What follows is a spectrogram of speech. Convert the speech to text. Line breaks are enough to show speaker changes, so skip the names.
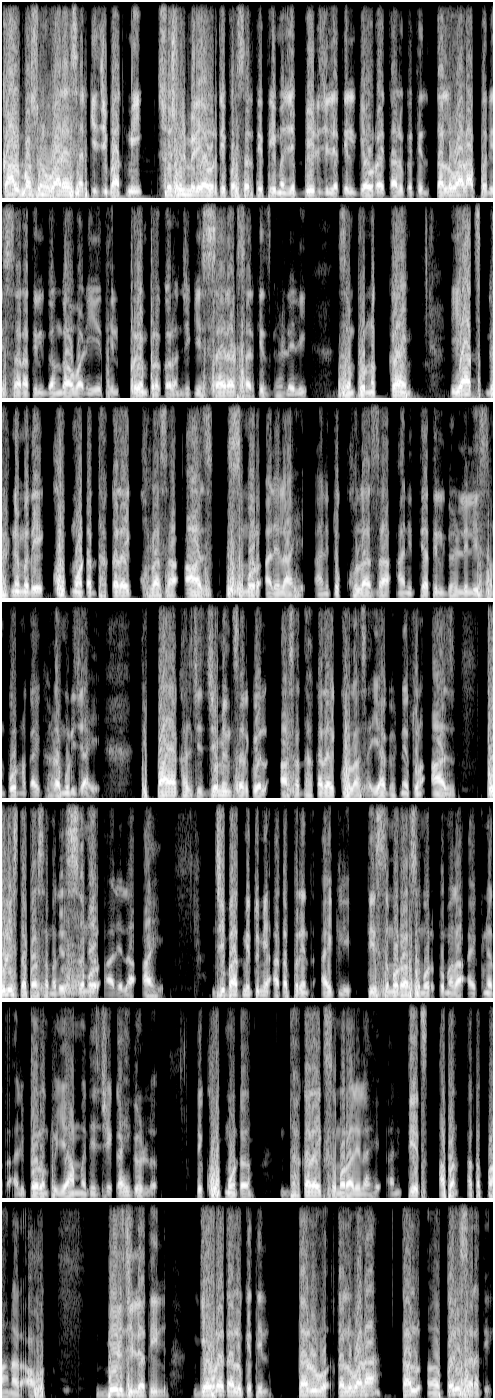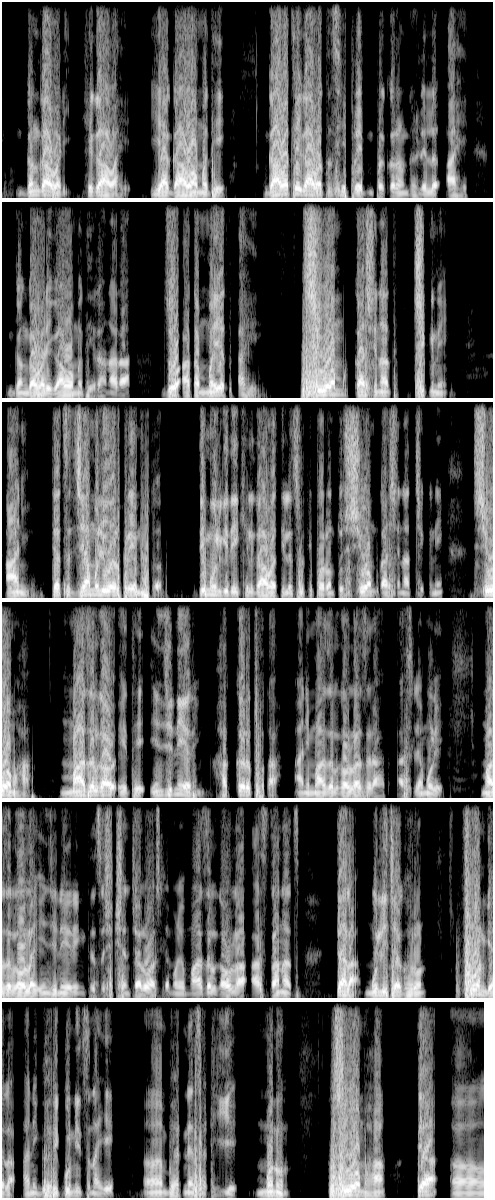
कालपासून वाऱ्यासारखी जी बातमी सोशल मीडियावरती पसरते ती म्हणजे बीड जिल्ह्यातील गेवराई तालुक्यातील तलवाडा परिसरातील गंगावाडी येथील प्रेम प्रकरण जे की सैराट सारखीच घडलेली संपूर्ण क्राईम याच घटनेमध्ये खूप मोठा धक्कादायक खुलासा आज समोर आलेला आहे आणि तो खुलासा आणि त्यातील घडलेली संपूर्ण काही घडामोडी जी आहे ती पायाखालची जमीन सरकवेल असा धक्कादायक खुलासा या घटनेतून आज पोलीस तपासामध्ये समोर आलेला आहे. जी बातमी तुम्ही आतापर्यंत ऐकली ती समोरासमोर तुम्हाला ऐकण्यात आली परंतु यामध्ये जे काही घडलं ते खूप मोठं धक्कादायक समोर आलेलं आहे आणि तेच आपण आता पाहणार आहोत. बीड जिल्ह्यातील गेवरा तालुक्यातील तलव तलवाडा तालु परिसरातील गंगावाडी हे गाव आहे. या गावामध्ये गावातल्या गावातच हे प्रेम प्रकरण घडलेलं आहे. गंगावाडी गावामध्ये राहणारा जो आता मयत आहे शिवम काशीनाथ चिकणे आणि त्याचं ज्या मुलीवर प्रेम होतं ती मुलगी देखील गावातीलच होती परंतु शिवम काशीनाथ चिकणे शिवम हा माजलगाव येथे इंजिनिअरिंग हा करत होता. आणि माजलगावलाच राहत असल्यामुळे माजलगावला इंजिनिअरिंग त्याचं शिक्षण चालू असल्यामुळे माजलगावला असतानाच त्याला मुलीच्या घरून फोन गेला आणि घरी कुणीच नाही भेटण्यासाठी ये म्हणून. शिवम हा त्या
